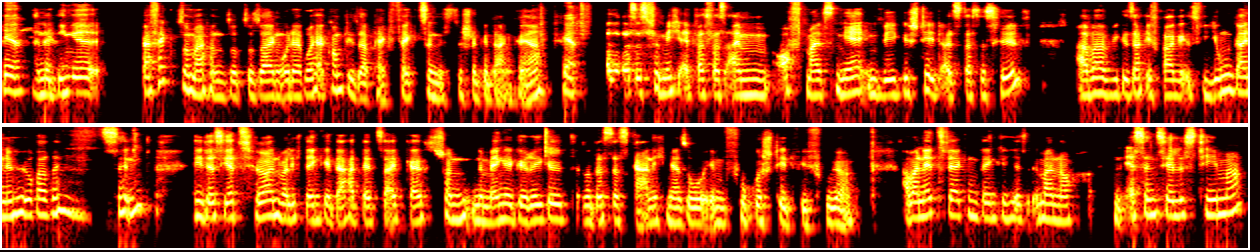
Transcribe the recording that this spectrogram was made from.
ja. deine Dinge perfekt zu machen sozusagen oder woher kommt dieser perfektionistische Gedanke ja? ja. Also das ist für mich etwas was einem oftmals mehr im Wege steht als dass es hilft. Aber wie gesagt die Frage ist wie jung deine Hörerinnen sind die das jetzt hören weil ich denke da hat der Zeitgeist schon eine Menge geregelt so dass das gar nicht mehr so im Fokus steht wie früher. Aber Netzwerken denke ich ist immer noch ein essentielles Thema.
